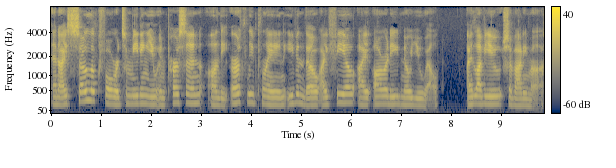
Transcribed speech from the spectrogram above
and I so look forward to meeting you in person on the earthly plane, even though I feel I already know you well. I love you, Shivani Ma.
